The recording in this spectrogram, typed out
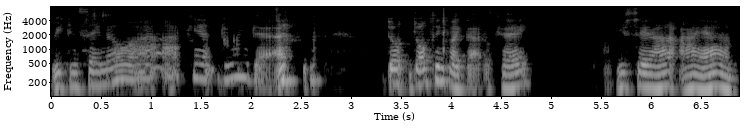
we can say, no, I, I can't do that. don't, don't think like that, okay? You say, I, I am.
